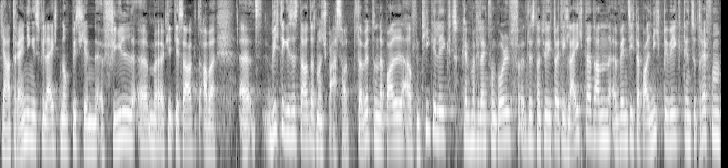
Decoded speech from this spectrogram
Ja, Training ist vielleicht noch bisschen viel ähm, gesagt, aber äh, wichtig ist es da, dass man Spaß hat. Da wird dann der Ball auf den Tee gelegt, kennt man vielleicht vom Golf. Das ist natürlich deutlich leichter dann, wenn sich der Ball nicht bewegt, den zu treffen.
